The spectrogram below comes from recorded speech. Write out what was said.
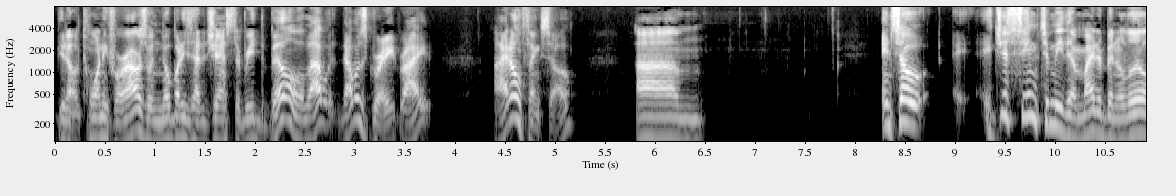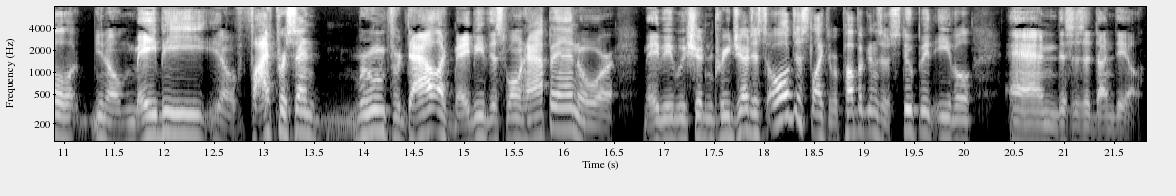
you know, 24 hours when nobody's had a chance to read the bill, that, was, that was great, right? I don't think so. Um, and so it just seemed to me there might have been a little, you know, maybe, you know, 5% room for doubt, like maybe this won't happen or maybe we shouldn't prejudge. It's all just like the Republicans are stupid, evil, and this is a done deal.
